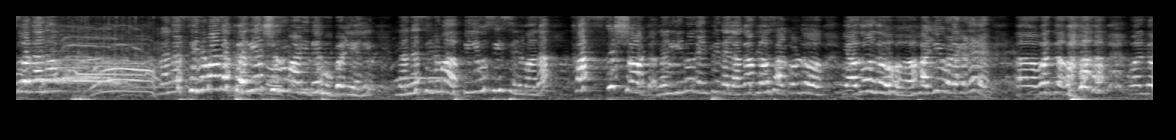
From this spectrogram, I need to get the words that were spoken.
ಸೊ ನಾನು ನನ್ನ ಸಿನಿಮಾದ ಕರಿಯರ್ ಶುರು ಮಾಡಿದ್ದೆ ಹುಬ್ಬಳ್ಳಿಯಲ್ಲಿ. ನನ್ನ ಸಿನಿಮಾ ಪಿ ಯು ಸಿ ಸಿನಿಮಾದ ಫಸ್ಟ್ ಶಾರ್ಟ್ ನನಗೆ ಇನ್ನೂ ನೆನಪಿದೆ, ಲಂಗ ಬ್ಲೌಸ್ ಹಾಕೊಂಡು ಯಾವುದೋ ಒಂದು ಹಳ್ಳಿ ಒಳಗಡೆ ಒಂದು ಒಂದು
